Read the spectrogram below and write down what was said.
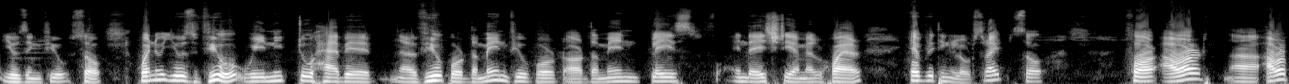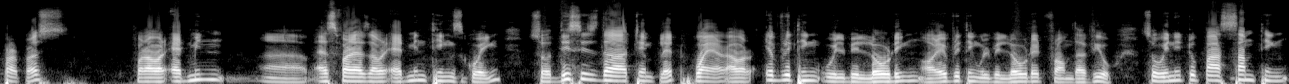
using Vue so when we use Vue we need to have a, a viewport the main viewport or the main place in the html where everything loads right? So for our uh, our purpose for our admin uh, as far as our admin things going so this is the template where our everything will be loading or everything will be loaded from the Vue. So we need to pass something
